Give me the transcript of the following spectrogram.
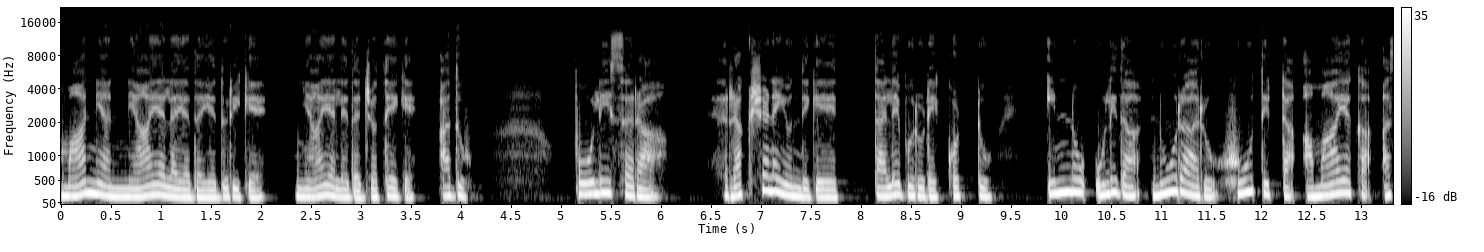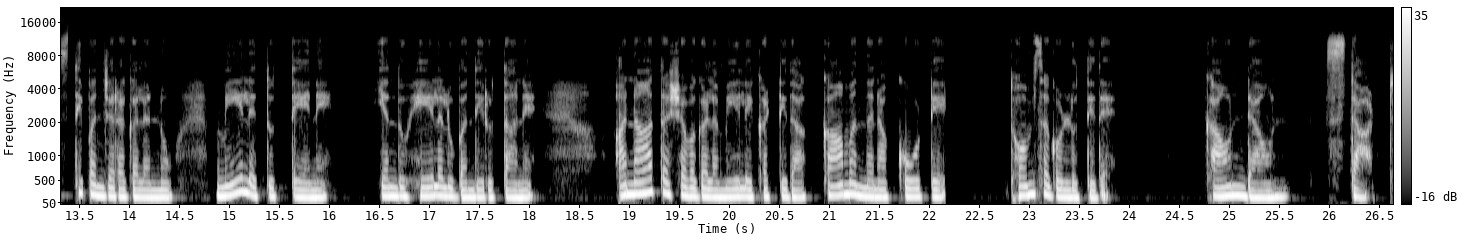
ಮಾನ್ಯ ನ್ಯಾಯಾಲಯದ ಎದುರಿಗೆ ನ್ಯಾಯಾಲಯದ ಜೊತೆಗೆ ಅದು ಪೊಲೀಸರ ರಕ್ಷಣೆಯೊಂದಿಗೆ ತಲೆಬುರುಡೆ ಕೊಟ್ಟು ಇನ್ನು ಉಳಿದ ನೂರಾರು ಹೂತಿಟ್ಟ ಅಮಾಯಕ ಅಸ್ಥಿಪಂಜರಗಳನ್ನು ಮೇಲೆತ್ತುತ್ತೇನೆ ಎಂದು ಹೇಳಲು ಬಂದಿರುತ್ತಾನೆ. ಅನಾಥ ಶವಗಳ ಮೇಲೆ ಕಟ್ಟಿದ ಕಾಮಂದನ ಕೋಟೆ ಧ್ವಂಸಗೊಳ್ಳುತ್ತಿದೆ. ಕೌಂಟ್ ಡೌನ್ ಸ್ಟಾರ್ಟ್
